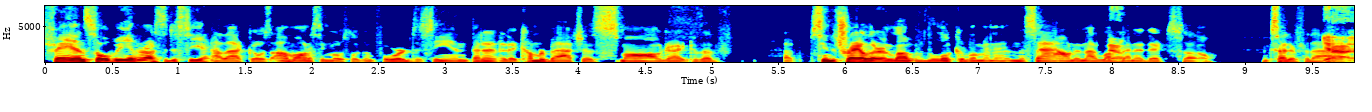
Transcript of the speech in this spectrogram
fans. So I'll be interested to see how that goes. I'm honestly most looking forward to seeing Benedict Cumberbatch as Smaug, because I've, I've seen the trailer and loved the look of him and, and the sound, and I love Yeah. Benedict, so excited for that. yeah,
